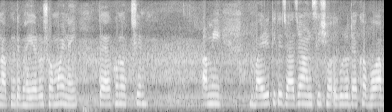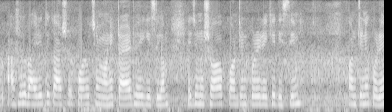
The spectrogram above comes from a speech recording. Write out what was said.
না। আপনাদের ভাইয়ারও সময় নাই। তো এখন হচ্ছে আমি বাইরে থেকে যা যা আনছি এগুলো দেখাবো। আসলে বাইরে থেকে আসার পর হচ্ছে আমি অনেক টায়ার্ড হয়ে গেছিলাম। এই জন্য সব কন্টেন্ট করে রেখে দিছি। কন্টেন্টে করে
